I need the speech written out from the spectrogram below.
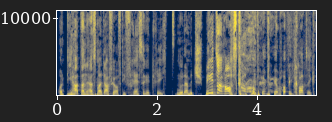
Und die hat dann erstmal dafür auf die Fresse gekriegt, nur damit später rauskommt, Bobby Kotick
